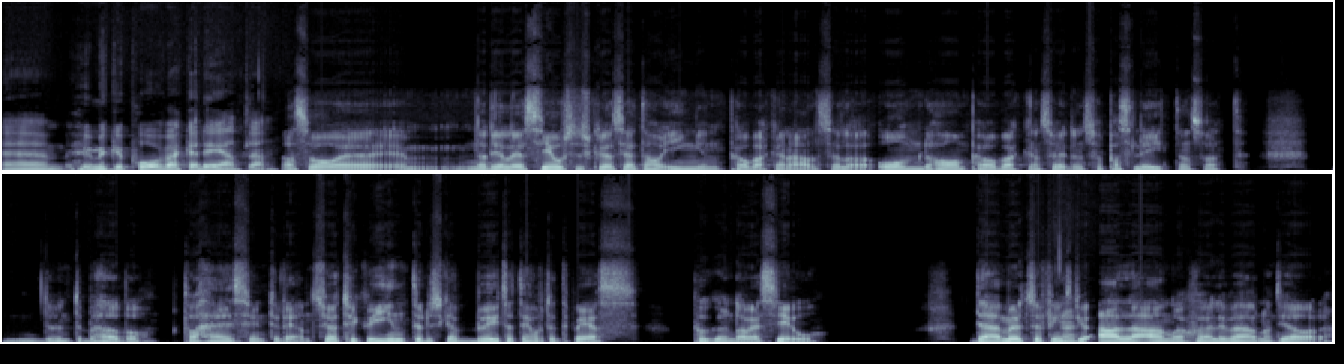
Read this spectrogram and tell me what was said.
Ehm, hur mycket påverkar det egentligen? Alltså, eh, när det gäller SEO så skulle jag säga att det har ingen påverkan alls. Eller om det har en påverkan så är den så pass liten så att du inte behöver ta hänsyn till den. Så jag tycker inte du ska byta till HTTPS på grund av SEO. Däremot så finns Nej. det ju alla andra skäl i världen att göra det.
